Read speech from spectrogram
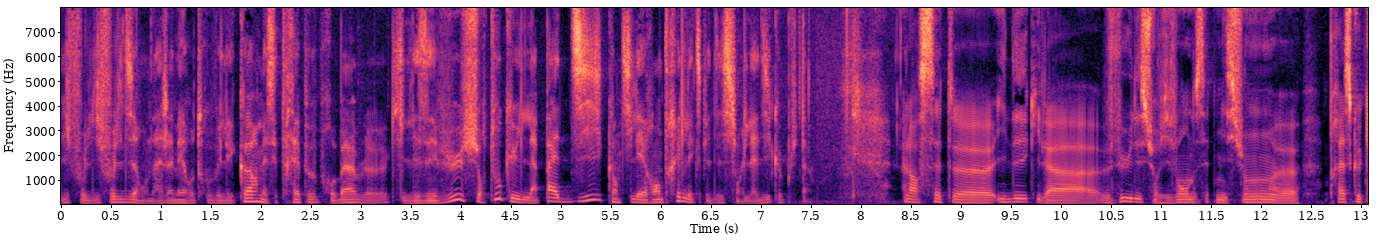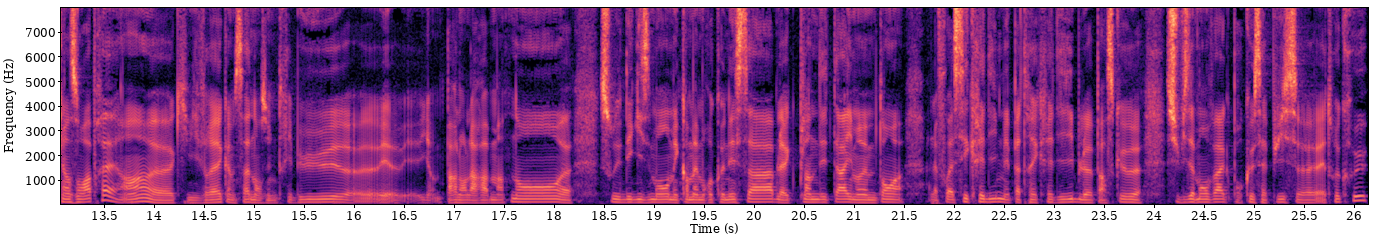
Il, faut, le dire, on n'a jamais retrouvé les corps, mais c'est très peu probable qu'il les ait vus, surtout qu'il ne l'a pas dit quand il est rentré de l'expédition, il l'a dit que plus tard. Alors cette euh, idée qu'il a vu des survivants de cette mission euh, presque 15 ans après, hein, euh, qui vivraient comme ça dans une tribu, parlant l'arabe maintenant, sous des déguisements mais quand même reconnaissables, avec plein de détails, mais en même temps à la fois assez crédible mais pas très crédible parce que suffisamment vague pour que ça puisse être cru.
